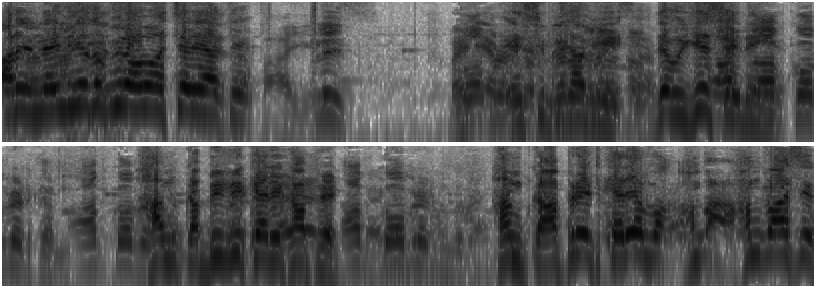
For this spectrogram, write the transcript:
अरे नहीं लिए तो फिर हम चले जाते। प्लीज़ एसीपी साहब ये देखो ये सही नहीं आप है। कोऑपरेट करना आप cooperate हम कभी भी करें कॉपरेट आप कोऑपरेट हम कॉपरेट करें हम हम वहाँ से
